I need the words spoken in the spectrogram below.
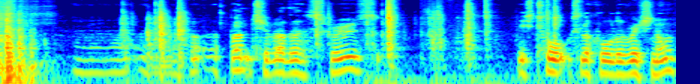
Uh, got a bunch of other screws. These Torx look all original.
